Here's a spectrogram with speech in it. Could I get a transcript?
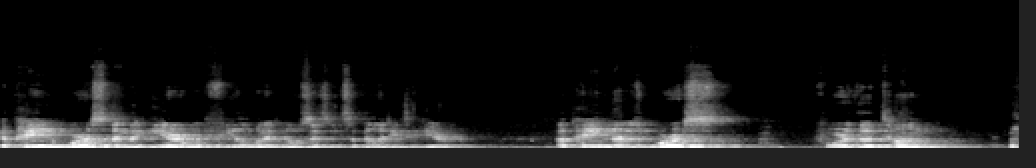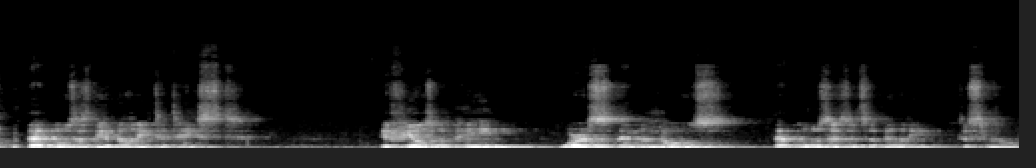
A pain worse than the ear would feel when it loses its ability to hear. A pain that is worse for the tongue that loses the ability to taste. It feels a pain worse than a nose that loses its ability to smell.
